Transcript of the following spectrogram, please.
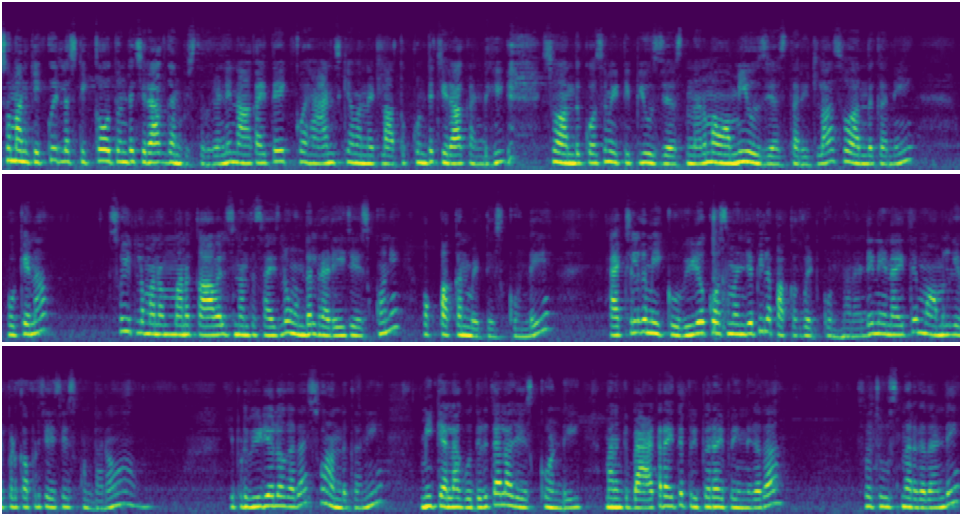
సో మనకి ఎక్కువ ఇట్లా స్టిక్ అవుతుంటే చిరాకు కనిపిస్తుంది కండి నాకైతే ఎక్కువ హ్యాండ్స్కి ఏమన్నా ఇట్లా అతుక్కుంటే చిరాకు అండి సో అందుకోసం ఈ టిప్ యూజ్ చేస్తున్నాను. మా మమ్మీ యూజ్ చేస్తారు ఇట్లా. సో అందుకని. ఓకేనా? సో ఇట్లా మనం మనకు కావాల్సినంత సైజులో ఉండలు రెడీ చేసుకొని ఒక పక్కన పెట్టేసుకోండి. యాక్చువల్గా మీకు వీడియో కోసం అని చెప్పి ఇలా పక్కకు పెట్టుకుంటున్నానండి. నేనైతే మామూలుగా ఎప్పటికప్పుడు చేసేసుకుంటాను. ఇప్పుడు వీడియోలో కదా? సో అందుకని మీకు ఎలా కుదిరితే అలా చేసుకోండి. మనకి బ్యాటర్ అయితే ప్రిపేర్ అయిపోయింది కదా? సో చూస్తున్నారు కదండి?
